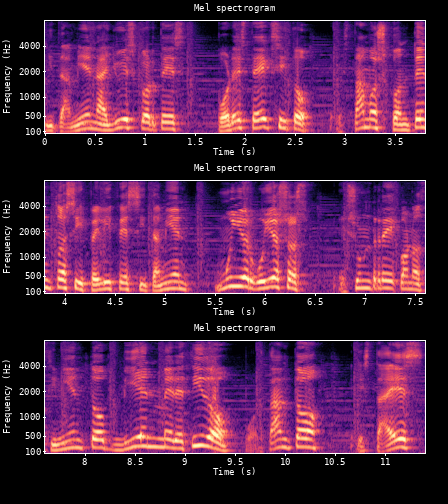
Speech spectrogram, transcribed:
y también a Luis Cortés por este éxito. Estamos contentos y felices y también muy orgullosos. Es un reconocimiento bien merecido. Por tanto, esta es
